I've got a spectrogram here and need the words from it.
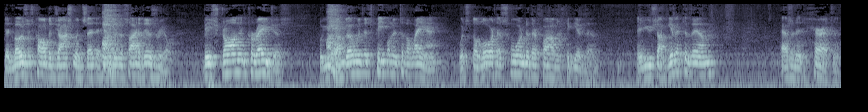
Then Moses called to Joshua and said to him in the sight of Israel, Be strong and courageous, for you shall go with this people into the land which the Lord has sworn to their fathers to give them. And you shall give it to them as an inheritance.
